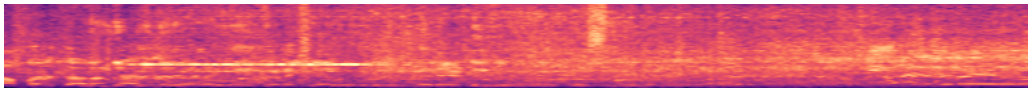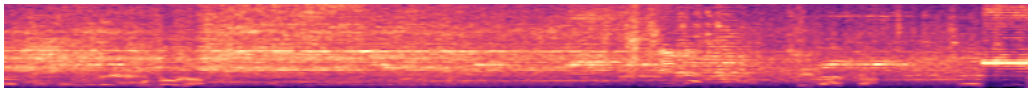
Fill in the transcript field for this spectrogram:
நம்பர் தரேன். கிடைக்காது. இந்த ரேட்டுக்கு முந்நூறு சீலாத்தான் சரி சரி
